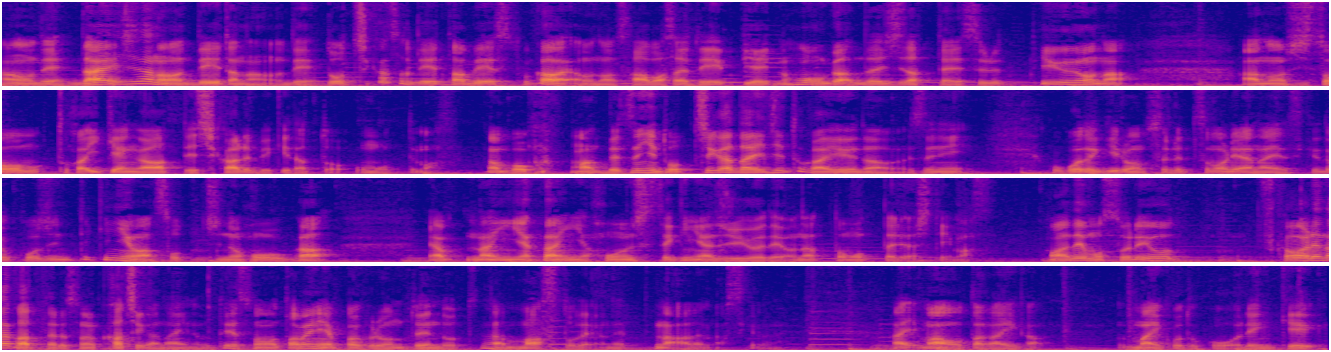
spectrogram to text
なので大事なのはデータなのでどっちかとデータベースとかあのサーバーサイト API の方が大事だったりするっていうようなあの思想とか意見があってしかるべきだと思ってます。まあ、僕、まあ、別にどっちが大事とかいうのは別にここで議論するつもりはないですけど、個人的にはそっちの方がやなんやかんや本質的には重要だよなと思ったりはしています。まあでもそれを使われなかったらその価値がないので、そのためにやっぱフロントエンドっていうのはマストだよねっていうのはありますけどね。はい、まあお互いがうまいことこう連携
